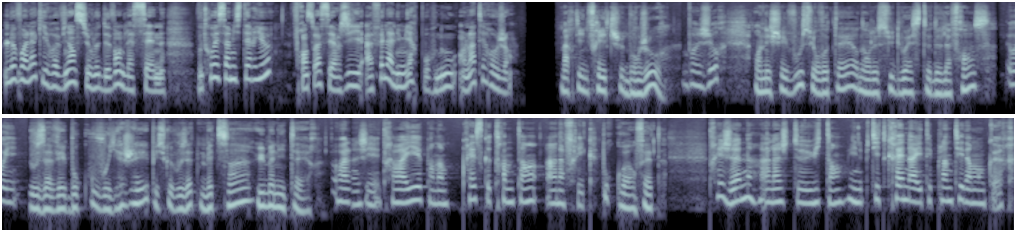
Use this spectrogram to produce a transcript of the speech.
le voilà qui revient sur le devant de la scène. Vous trouvez ça mystérieux? François Sergi a fait la lumière pour nous en l'interrogeant. Martine Fritsch, bonjour. Bonjour. On est chez vous sur vos terres dans le sud-ouest de la France. Oui. Vous avez beaucoup voyagé puisque vous êtes médecin humanitaire. Voilà, j'ai travaillé pendant presque 30 ans en Afrique. Pourquoi en fait? Très jeune, à l'âge de 8 ans, une petite graine a été plantée dans mon cœur.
